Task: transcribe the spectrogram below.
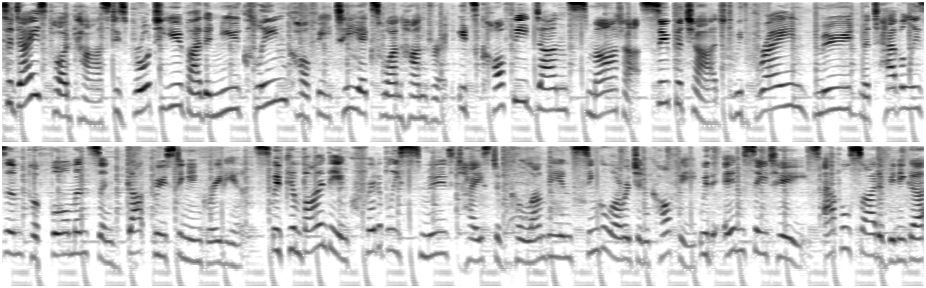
Today's podcast is brought to you by the new Clean Coffee TX100. It's coffee done smarter, supercharged with brain, mood, metabolism, performance, and gut boosting ingredients. We've combined the incredibly smooth taste of Colombian single origin coffee with MCTs, apple cider vinegar,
